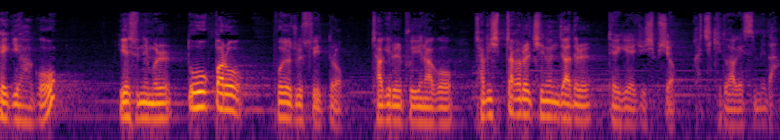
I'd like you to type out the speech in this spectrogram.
회개하고 예수님을 똑바로 보여줄 수 있도록 자기를 부인하고 자기 십자가를 지는 자들 되게 해 주십시오. 같이 기도하겠습니다.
